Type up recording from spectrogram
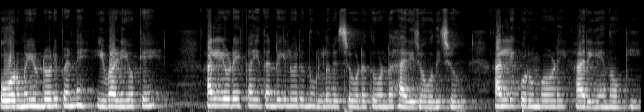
ഓർമ്മയുണ്ടോടി പെണ്ണെ ഈ വഴിയൊക്കെ? അല്ലിയുടെ കൈത്തണ്ടയിൽ ഒരു നുള്ളു വെച്ചു കൊടുത്തുകൊണ്ട് ഹരി ചോദിച്ചു. അല്ലി കുറുമ്പോടെ ഹരിയെ നോക്കി.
